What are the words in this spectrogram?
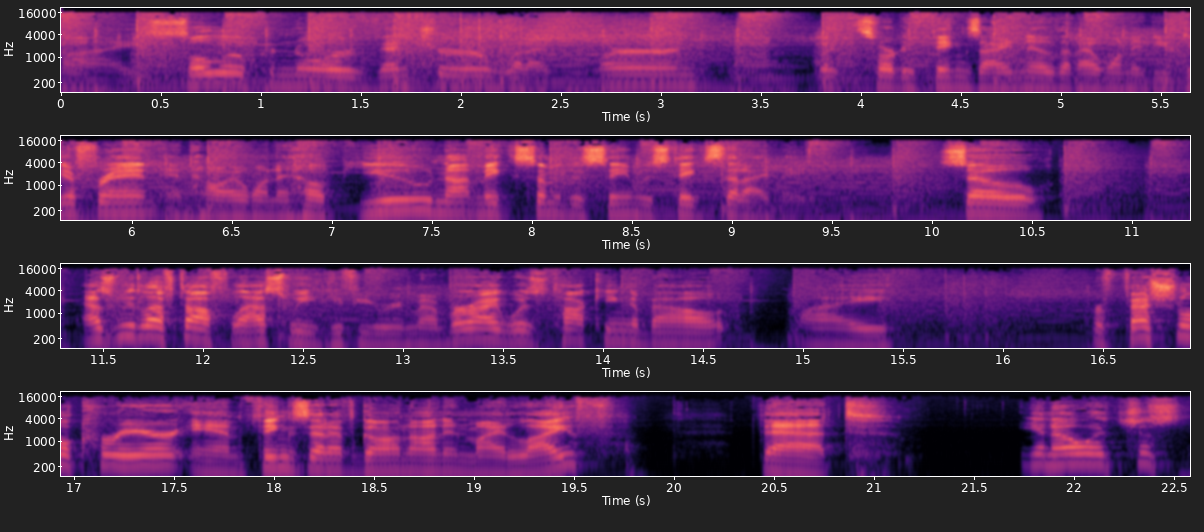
my solopreneur venture, what I've learned, what sort of things I know that I want to do different, and how I want to help you not make some of the same mistakes that I made. So, as we left off last week, if you remember, I was talking about my professional career and things that have gone on in my life that, you know, it's just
